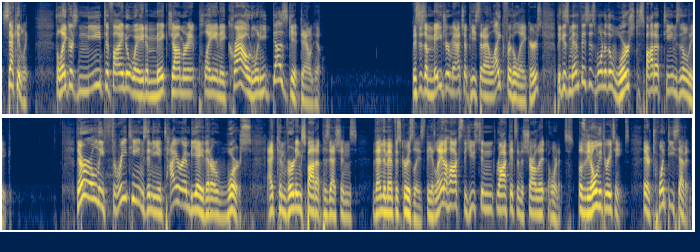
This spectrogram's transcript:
Secondly, the Lakers need to find a way to make Ja Morant play in a crowd when he does get downhill. This is a major matchup piece that I like for the Lakers because Memphis is one of the worst spot up teams in the league. There are only three teams in the entire NBA that are worse at converting spot up possessions than the Memphis Grizzlies, the Atlanta Hawks, the Houston Rockets, and the Charlotte Hornets. Those are the only three teams. They are 27th.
